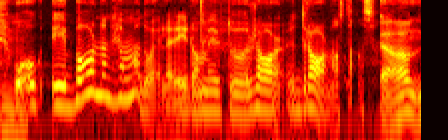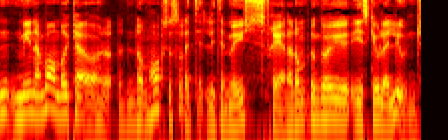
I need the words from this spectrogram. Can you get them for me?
Mm. Och, och, är barnen hemma då eller är de ute och rar, drar någonstans? Ja, mina barn brukar, de har också så lite, lite mysfredag. De, de går ju i skola i Lund.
